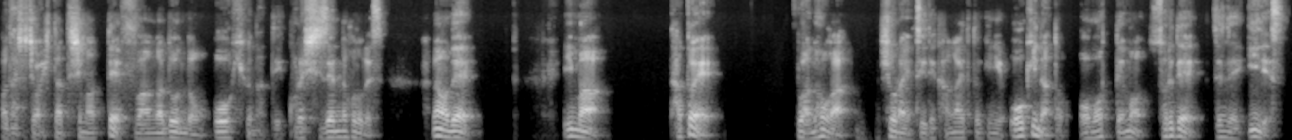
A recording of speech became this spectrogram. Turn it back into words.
私たちは浸ってしまって不安がどんどん大きくなっていく。これ自然なことです。なので、今、たとえ不安の方が将来について考えたときに大きいなと思っても、それで全然いいです。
